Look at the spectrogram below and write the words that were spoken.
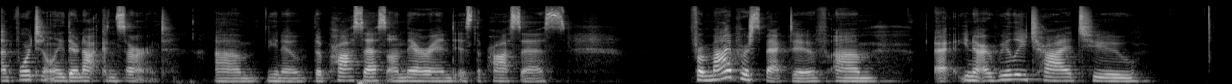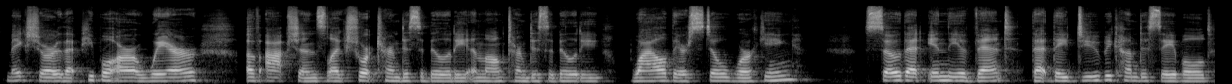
unfortunately, they're not concerned. Um, you know, the process on their end is the process. From my perspective, um, I, you know, I really try to make sure that people are aware of options like short term disability and long term disability while they're still working, so that in the event that they do become disabled,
